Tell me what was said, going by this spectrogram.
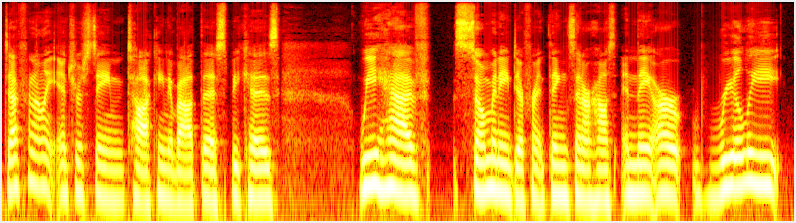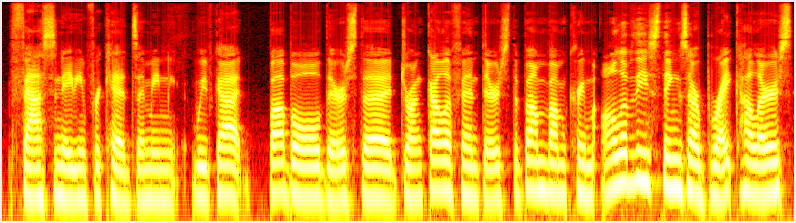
definitely interesting talking about this because we have so many different things in our house and they are really fascinating for kids. I mean, we've got bubble, there's the drunk elephant, there's the bum bum cream. All of these things are bright colors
